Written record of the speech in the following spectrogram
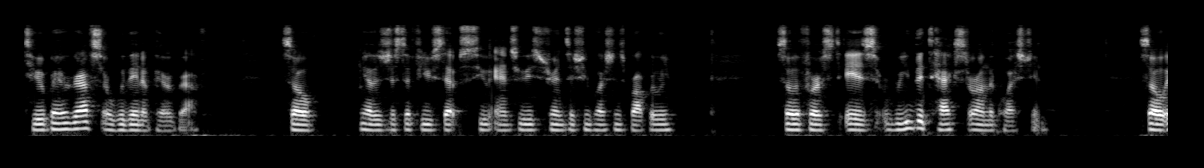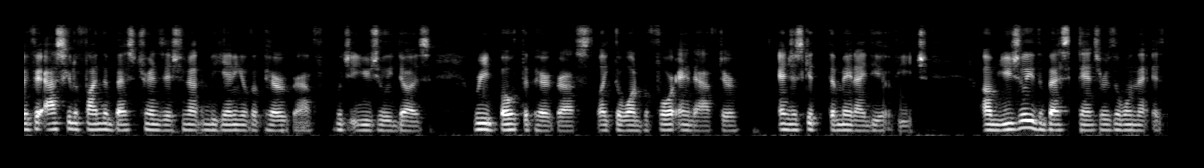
two paragraphs or within a paragraph. So yeah, there's just a few steps to answer these transition questions properly. So the first is read the text around the question. So if it asks you to find the best transition at the beginning of a paragraph, which it usually does, read both the paragraphs, like the one before and after, and just get the main idea of each. Um, usually the best answer is the one that is,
